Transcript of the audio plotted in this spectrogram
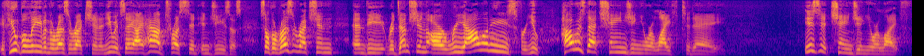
if you believe in the resurrection and you would say, I have trusted in Jesus. So the resurrection and the redemption are realities for you. How is that changing your life today? Is it changing your life?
